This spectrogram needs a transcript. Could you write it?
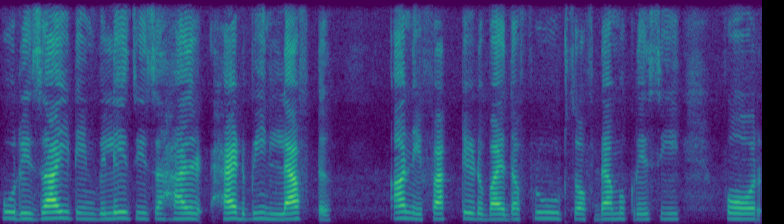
who reside in villages had, been left unaffected by the fruits of democracy for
